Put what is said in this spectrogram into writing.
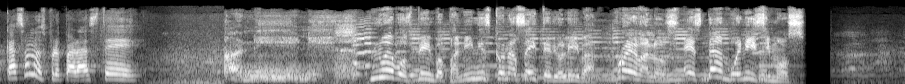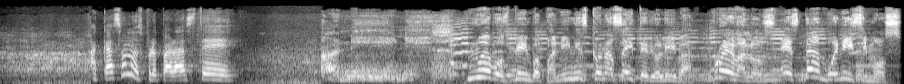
¿Acaso nos preparaste Paninis. Nuevos Bimbo Paninis con aceite de oliva. Pruébalos, están buenísimos. ¿Acaso nos preparaste Paninis. Nuevos Bimbo Paninis con aceite de oliva. Pruébalos, están buenísimos.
